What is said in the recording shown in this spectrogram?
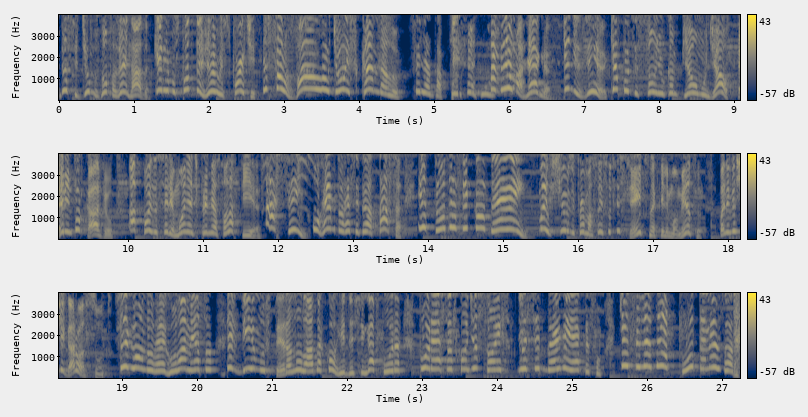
decidimos não fazer nada. Queremos proteger o esporte e salvá-lo de um escândalo. Filha da puta. Havia uma regra que dizia que a posição de um campeão mundial era intocável após a cerimônia de premiação da FIA. Assim, o Hamilton recebeu a taça e tudo ficou bem. Mas tínhamos informações suficientes naquele momento para investigar o assunto. Segundo o regulamento, devíamos ter anulado a corrida em Singapura por essas condições, disse Bernie Eccleston. Que filha da puta, né, Zora?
